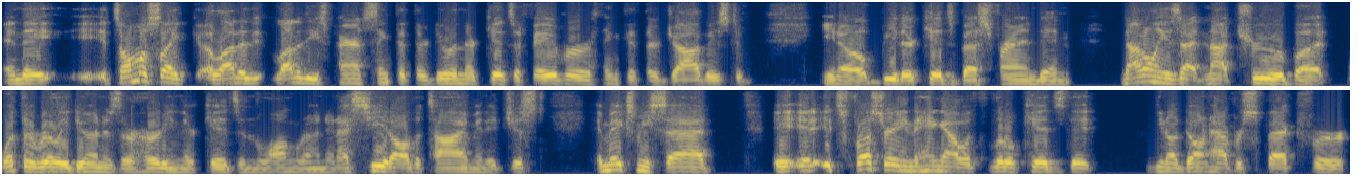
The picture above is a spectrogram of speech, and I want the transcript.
and they it's almost like a lot of a lot of these parents think that they're doing their kids a favor or think that their job is to, you know, be their kid's best friend. And not only is that not true, but what they're really doing is they're hurting their kids in the long run. And I see it all the time, and it just it makes me sad it, it's frustrating to hang out with little kids that you know don't have respect for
